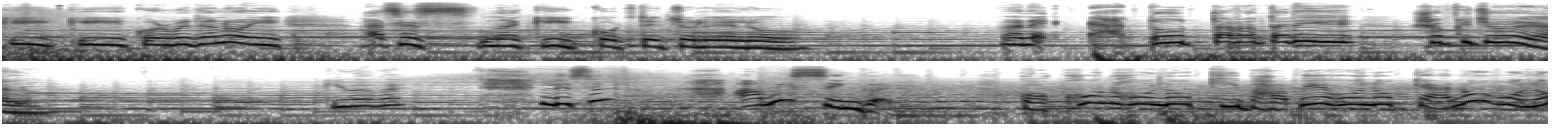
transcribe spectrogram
কি কি করবে জানো? এই অ্যাসেস নাকি করতে চলে এলো। মানে এত তাড়াতাড়ি সব কিছু হয়ে গেল। কীভাবে? লিসেন আমি সিঙ্গার কখন হলো, কীভাবে হলো, কেন হলো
